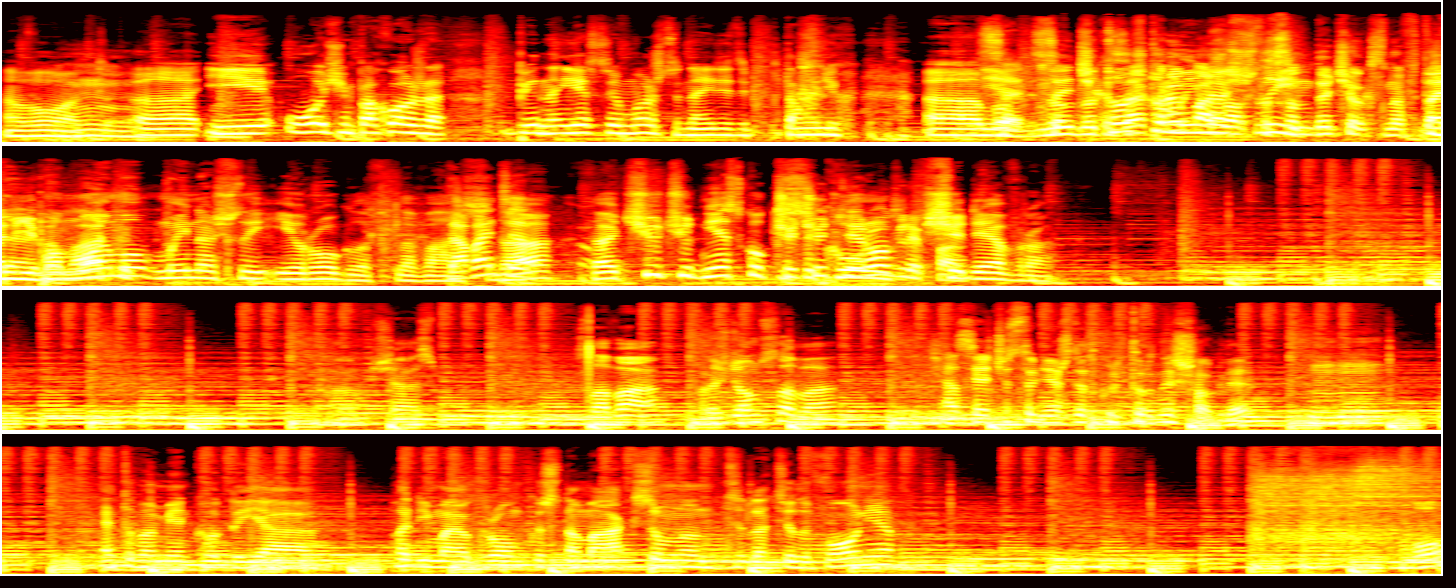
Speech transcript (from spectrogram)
Вот. Э, И очень похоже, если можете, найдите, там у них... э, Нет, вот- Зайчка, то, что закрой, мы пожалуйста, нашли- сундучок с нафталином. а? По-моему, мы нашли иероглиф для вас. Давайте- Да? Давай чуть-чуть, несколько Чуть-чуть секунд иероглифа. шедевра. сейчас. Слова. Ждем слова. Сейчас я чувствую, меня ждет культурный шок, да? Мгм. Это момент, когда я поднимаю громкость на максимум на телефоне. О,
